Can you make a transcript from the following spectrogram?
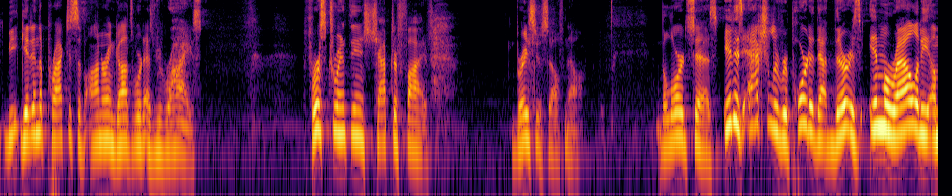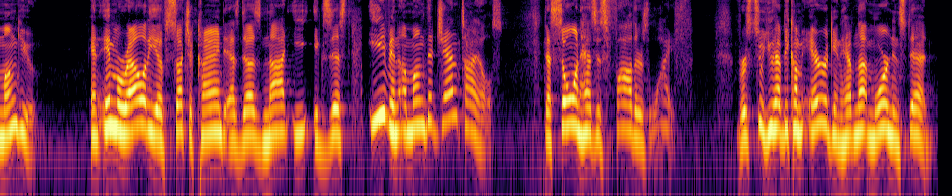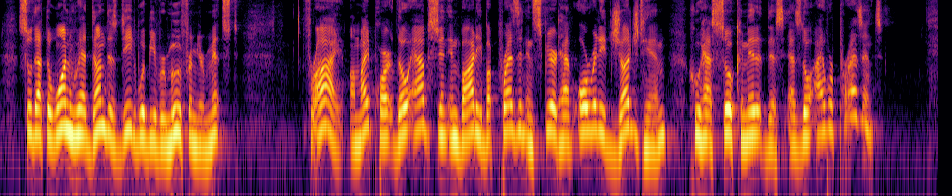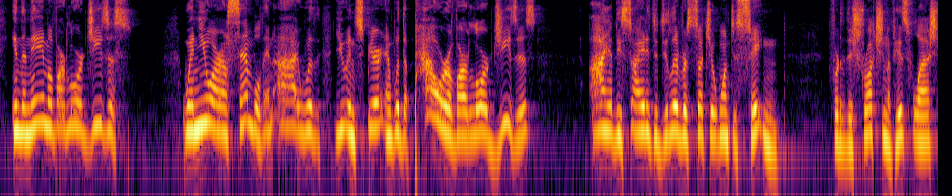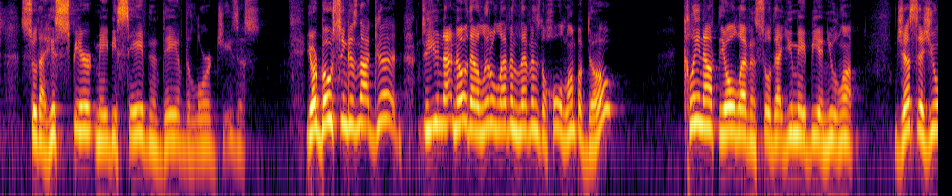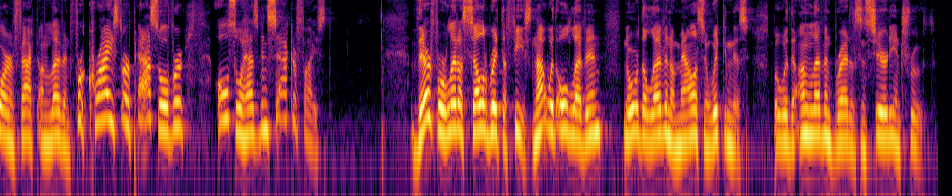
be, get in the practice of honoring God's word as we rise. 1 Corinthians chapter 5. Brace yourself now. The Lord says, It is actually reported that there is immorality among you an immorality of such a kind as does not e- exist even among the Gentiles, that someone has his father's wife. Verse 2 You have become arrogant, have not mourned instead, so that the one who had done this deed would be removed from your midst. For I, on my part, though absent in body but present in spirit, have already judged him who has so committed this, as though I were present. In the name of our Lord Jesus when you are assembled, and I with you in spirit and with the power of our Lord Jesus, I have decided to deliver such a one to Satan for the destruction of his flesh, so that his spirit may be saved in the day of the Lord Jesus. Your boasting is not good. Do you not know that a little leaven leavens the whole lump of dough? Clean out the old leaven so that you may be a new lump, just as you are in fact unleavened. For Christ, our Passover, also has been sacrificed. Therefore, let us celebrate the feast, not with old leaven, nor with the leaven of malice and wickedness, but with the unleavened bread of sincerity and truth.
